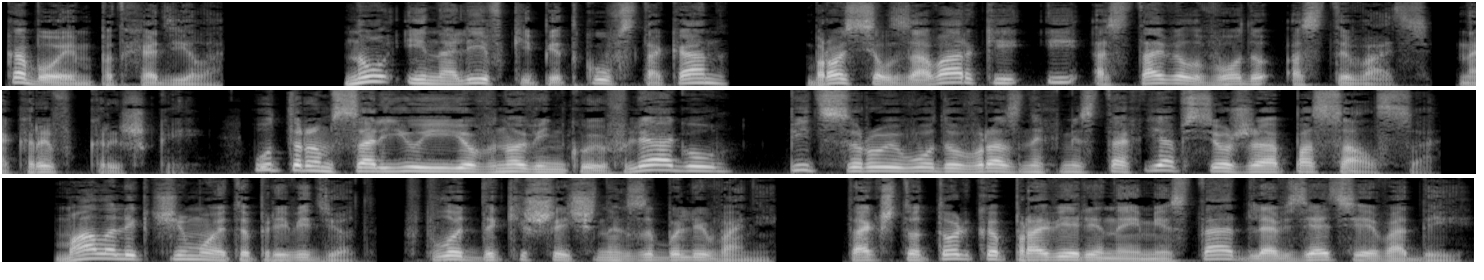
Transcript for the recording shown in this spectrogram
к обоим подходила. Ну и налив кипятку в стакан, бросил заварки и оставил воду остывать, накрыв крышкой. Утром солью ее в новенькую флягу, пить сырую воду в разных местах я все же опасался. Мало ли к чему это приведет, вплоть до кишечных заболеваний. Так что только проверенные места для взятия воды.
